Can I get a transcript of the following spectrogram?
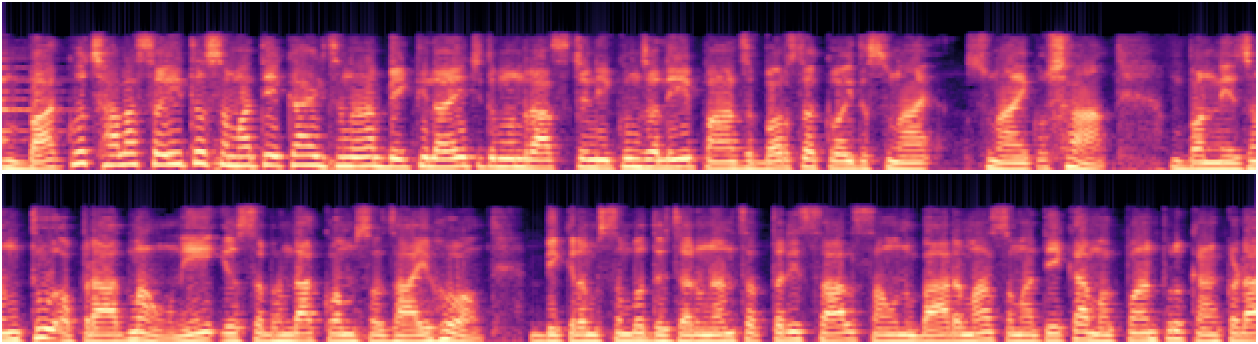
बाघको छाला सहित समातिएका एकजना व्यक्तिलाई चितवन राष्ट्रिय निकुञ्जले पाँच वर्ष कैद सुनाएको छ। वन्यजन्तु अपराधमा हुने यो सबभन्दा कम सजाय हो। विक्रम सम्ब दुई हजार उनासत्तरी साल साउन बाह्रमा समातिएका मकवानपुर काँकडा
